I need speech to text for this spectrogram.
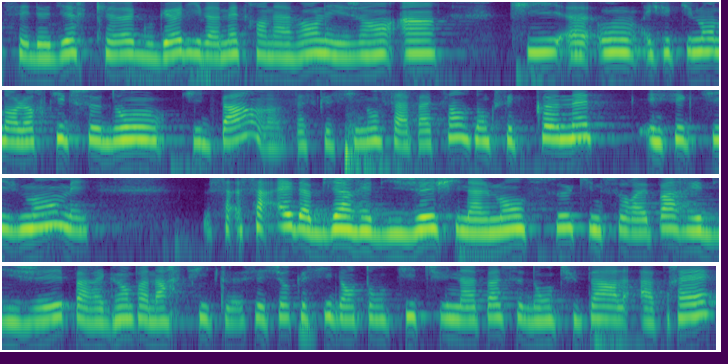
C'est de dire que Google, il va mettre en avant les gens, un, qui ont effectivement dans leur titre ce dont ils parlent, parce que sinon ça n'a pas de sens. Donc c'est connaître effectivement, mais ça, aide à bien rédiger finalement ceux qui ne sauraient pas rédiger, par exemple, un article. C'est sûr que si dans ton titre tu n'as pas ce dont tu parles après,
